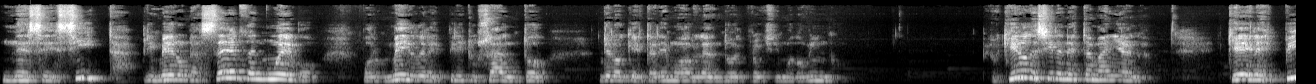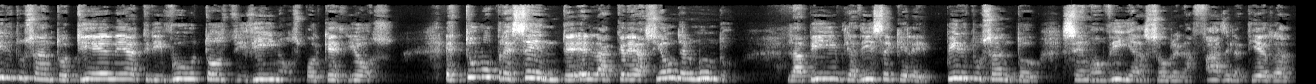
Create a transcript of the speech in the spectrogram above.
Necesita primero nacer de nuevo por medio del Espíritu Santo, de lo que estaremos hablando el próximo domingo quiero decir en esta mañana que el Espíritu Santo tiene atributos divinos porque es Dios. Estuvo presente en la creación del mundo. La Biblia dice que el Espíritu Santo se movía sobre la faz de la tierra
